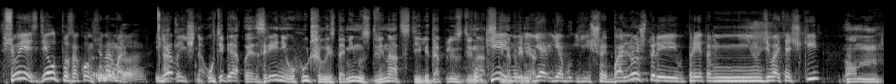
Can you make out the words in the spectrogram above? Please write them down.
Все, я сделал по закону, все Ну нормально. да. Я- Отлично. У тебя э, зрение ухудшилось до минус 12 или до плюс 12, Окей, ну например. я, я, я что, больной, что ли, при этом не надевать очки? Ом,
